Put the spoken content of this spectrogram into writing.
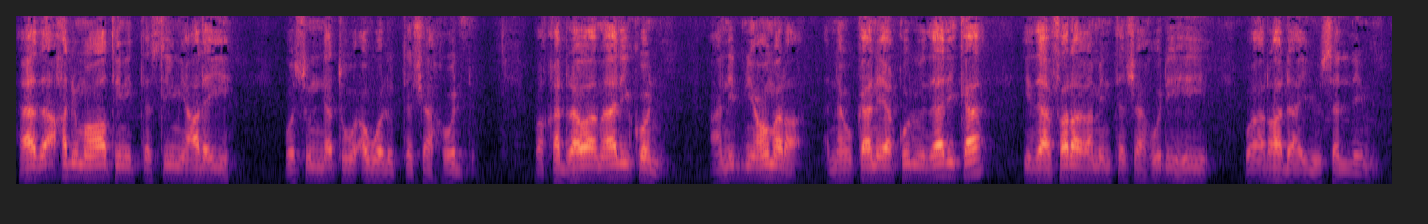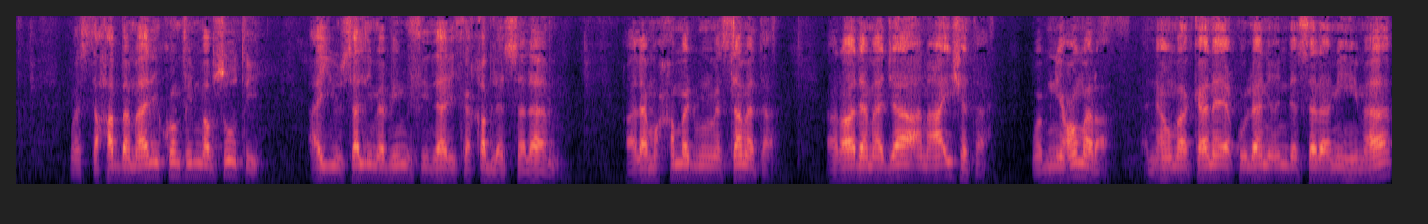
هذا أحد مواطن التسليم عليه وسنته أول التشهد. وقد روى مالك عن ابن عمر أنه كان يقول ذلك إذا فرغ من تشهده وأراد أن يسلم. واستحب مالك في المبسوط أن يسلم بمثل ذلك قبل السلام. قال محمد بن مسلمة أراد ما جاء عن عائشة وابن عمر أنهما كانا يقولان عند سلامهما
